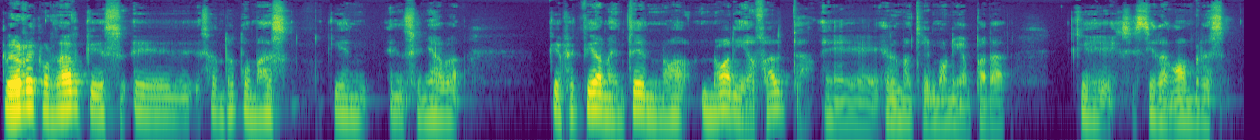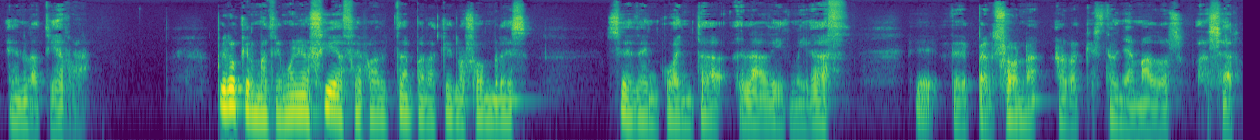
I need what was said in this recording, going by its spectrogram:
Creo recordar que es eh, Santo Tomás quien enseñaba que efectivamente no, no haría falta eh, el matrimonio para que existieran hombres en la tierra, pero que el matrimonio sí hace falta para que los hombres se den cuenta de la dignidad eh, de persona a la que están llamados a ser.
